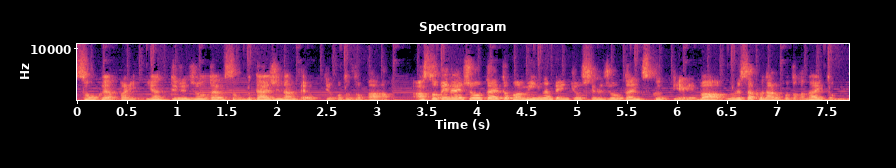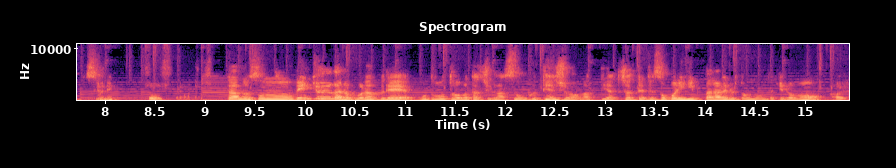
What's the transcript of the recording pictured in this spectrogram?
すごくやっぱりやってる状態がすごく大事なんだよっていうこととか、遊べない状態とかみんな勉強してる状態に作っていれば、うるさくなることがないと思うんですよね。そうですね、確か多分その勉強以外の娯楽で弟たちがすごくテンション上がってやっちゃってて、そこに引っ張られると思うんだけども、に。はい。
